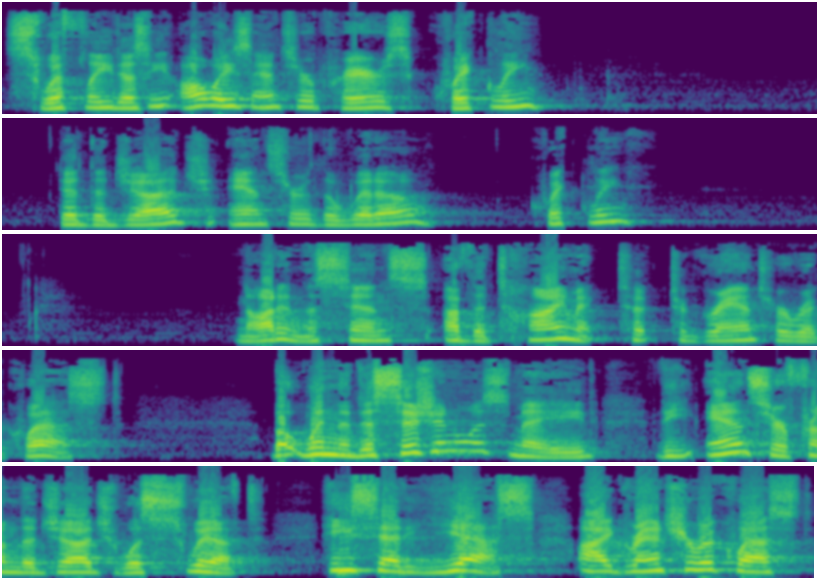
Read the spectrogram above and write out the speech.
swiftly? Does he always answer prayers quickly? Did the judge answer the widow quickly? Not in the sense of the time it took to grant her request. But when the decision was made, the answer from the judge was swift. He said, Yes, I grant your request,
